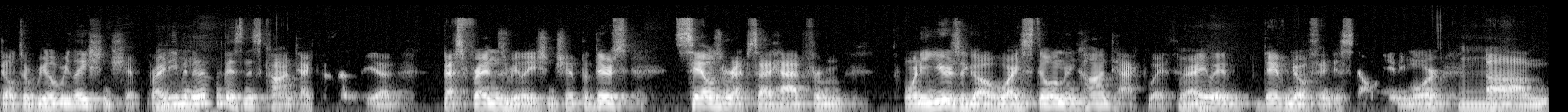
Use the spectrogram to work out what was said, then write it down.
built a real relationship, right? Mm-hmm. Even in a business context, be a best friends relationship. But there's sales reps I had from 20 years ago who I still am in contact with, right? Mm-hmm. They have nothing to sell me anymore. Mm-hmm. Um,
